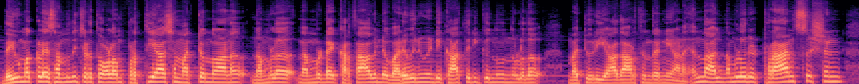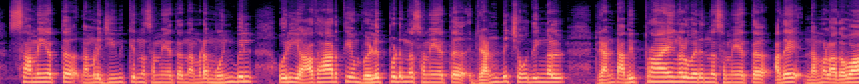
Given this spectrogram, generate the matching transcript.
ദൈവമക്കളെ സംബന്ധിച്ചിടത്തോളം പ്രത്യാശ മറ്റൊന്നാണ് നമ്മൾ നമ്മുടെ കർത്താവിന്റെ വരവിന് വേണ്ടി കാത്തിരിക്കുന്നു എന്നുള്ളത് മറ്റൊരു യാഥാർത്ഥ്യം തന്നെയാണ്. എന്നാൽ നമ്മളൊരു ട്രാൻസിഷൻ സമയത്ത് നമ്മൾ ജീവിക്കുന്ന സമയത്ത് നമ്മുടെ മുൻപിൽ ഒരു യാഥാർത്ഥ്യം വെളിപ്പെടുന്ന സമയത്ത് രണ്ട് ചോദ്യങ്ങൾ രണ്ട് അഭിപ്രായങ്ങൾ വരുന്ന സമയത്ത് അതെ നമ്മൾ അഥവാ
